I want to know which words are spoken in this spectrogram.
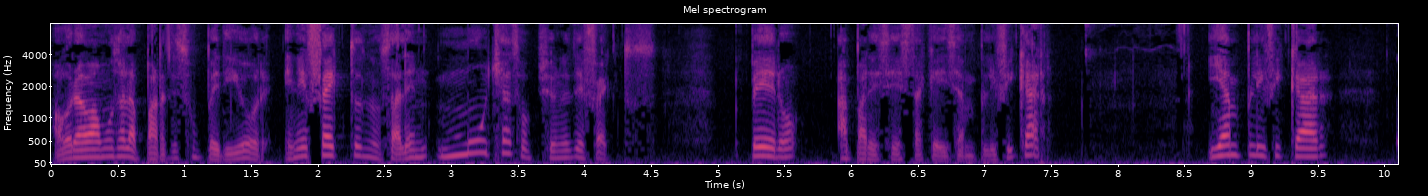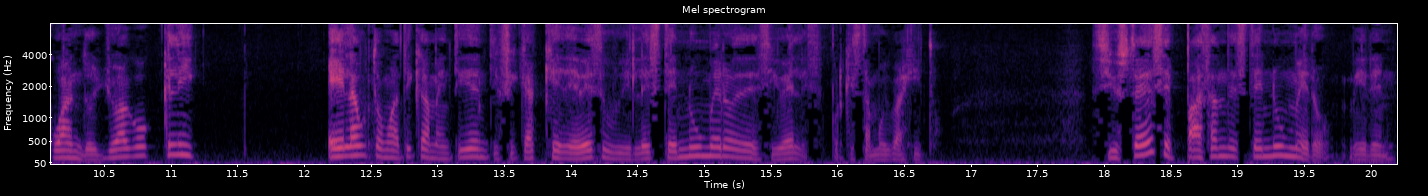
Ahora vamos a la parte superior. En efectos nos salen muchas opciones de efectos. Pero aparece esta que dice amplificar. Y amplificar, cuando yo hago clic, él automáticamente identifica que debe subirle este número de decibeles porque está muy bajito. Si ustedes se pasan de este número, miren,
